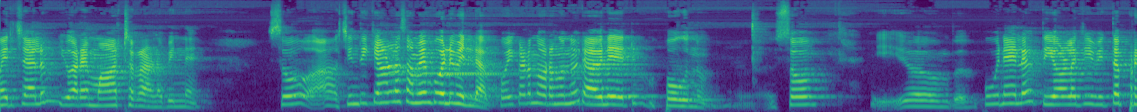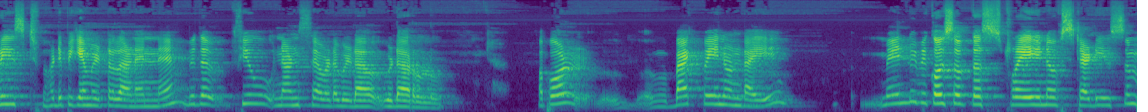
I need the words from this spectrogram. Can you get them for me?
മരിച്ചാലും യു ആർ എ മാറ്ററാണ് പിന്നെ. സോ ചിന്തിക്കാനുള്ള സമയം പോലുമില്ല പോയി കിടന്നുറങ്ങുന്നു രാവിലെ ആയിട്ട് പോകുന്നു. സോ പൂനെയിൽ തിയോളജി വിത്ത് എ പ്രീസ്റ്റ് പഠിപ്പിക്കാൻ വിട്ടതാണ് എന്നെ. വിത്ത് ഫ്യൂ നൺസ് അവിടെ വിടാ വിടാറുള്ളൂ. അപ്പോൾ ബാക്ക് പെയിൻ ഉണ്ടായി. Mainly because of the strain of സ്റ്റഡീസും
